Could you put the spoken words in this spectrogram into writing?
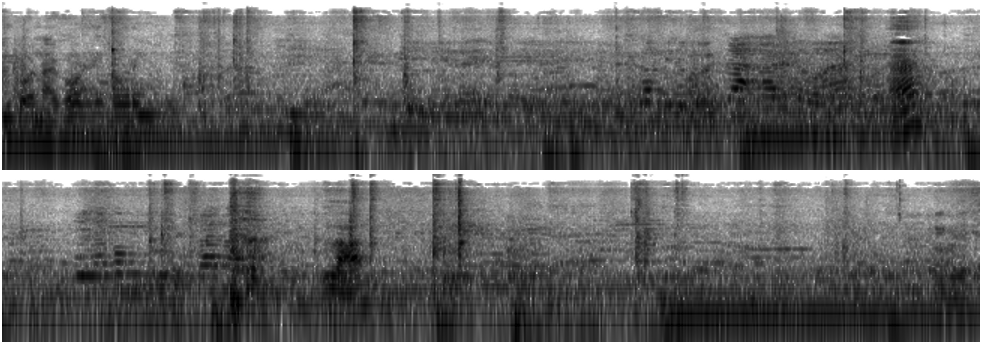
Empok nak goreng goreng. Hah? Lah. Oke guys.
